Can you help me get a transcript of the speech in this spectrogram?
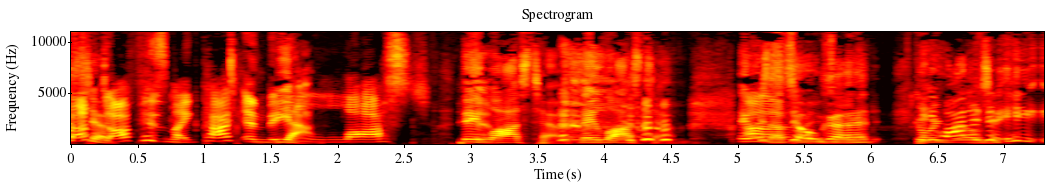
chucked him. off his mic pack, and they Yeah. lost. They him. lost him. They lost him. It was That's so amazing. good. he wanted rogue. to. He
